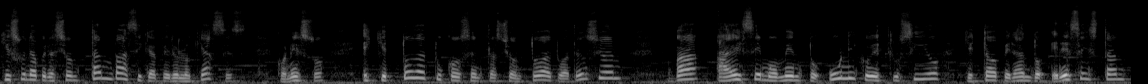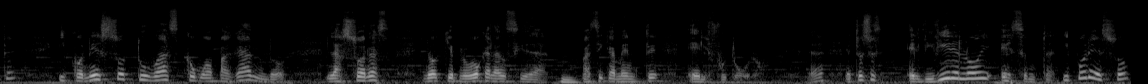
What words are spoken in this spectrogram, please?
que es una operación tan básica, pero lo que haces con eso es que toda tu concentración, toda tu atención va a ese momento único y exclusivo que está operando en ese instante y con eso tú vas como apagando las zonas ¿no? que provocan ansiedad, mm. básicamente el futuro. Entonces, el vivir el hoy es central. Y por eso,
